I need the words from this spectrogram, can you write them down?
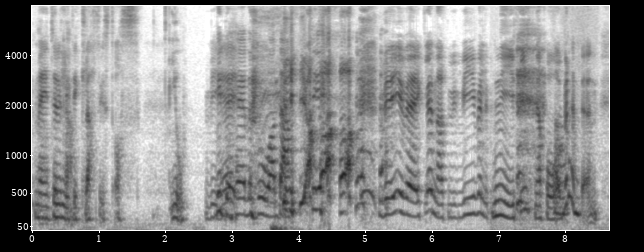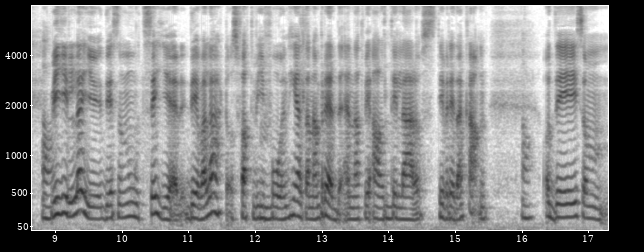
Men är inte det lite klassiskt oss? Jo, Vi vi, är- behöver båda. Ja. Det, är ju verkligen att vi, vi är väldigt nyfikna på bredden. Ja. Vi gillar ju det som motsäger det vi har lärt oss för att vi Mm. får en helt annan bredd än att vi alltid lär oss det vi redan kan. ja. Och det är som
